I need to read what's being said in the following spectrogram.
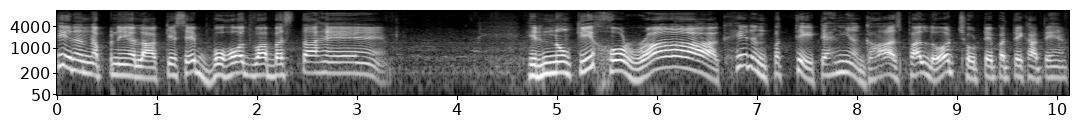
हिरन अपने इलाके से बहुत वाबस्ता हैं। हिरनों की खुराक। हिरन पत्ते, टहनियाँ, घास, फल और छोटे पत्ते खाते हैं।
